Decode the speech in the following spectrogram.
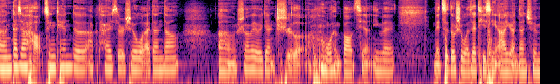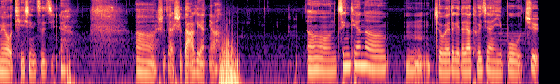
嗯，大家好，今天的 appetizer 是由我来担当。嗯，稍微有一点迟了，我很抱歉，因为每次都是我在提醒阿远，但却没有提醒自己。嗯，实在是打脸呀。嗯，今天呢，嗯，久违的给大家推荐一部剧。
